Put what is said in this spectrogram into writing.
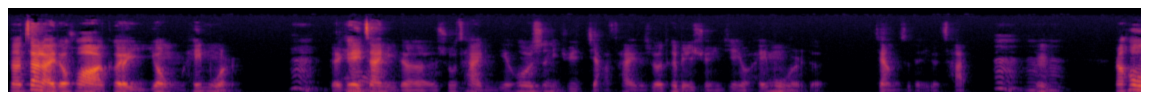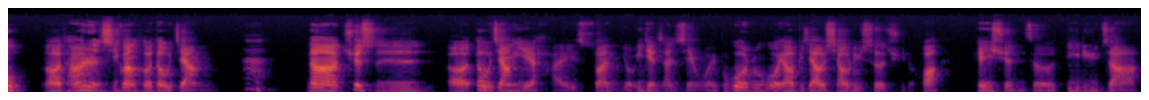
那再来的话可以用黑木耳，嗯，对，可以在你的蔬菜里面，或者是你去夹菜的时候特别选一些有黑木耳的这样子的一个菜。嗯嗯嗯嗯然后呃台湾人习惯喝豆浆，嗯那确实，呃，豆浆也还算有一点膳食纤维。不过，如果要比较有效率摄取的话，可以选择低绿渣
